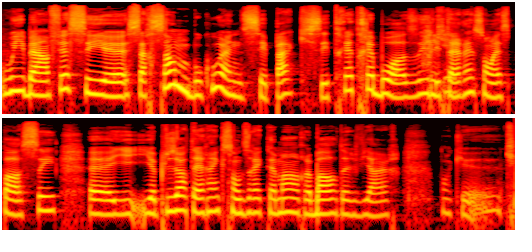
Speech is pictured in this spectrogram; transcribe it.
Oui, ben en fait, c'est euh, ça ressemble beaucoup à une CEPAC. C'est très, très boisé. Les terrains sont espacés. Euh, Il il y, a plusieurs terrains qui sont directement en rebord de rivière. Donc, euh, OK.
